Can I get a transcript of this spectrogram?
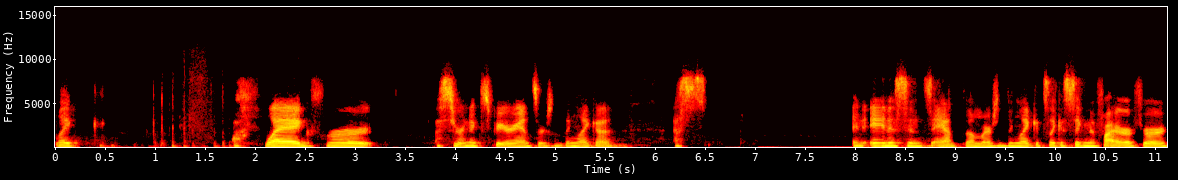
like a flag for a certain experience or something like a, a an innocence anthem or something like it's like a signifier for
